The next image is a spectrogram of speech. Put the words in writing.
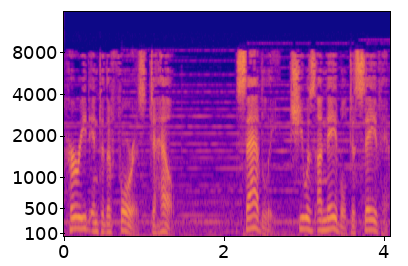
hurried into the forest to help. Sadly, she was unable to save him.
